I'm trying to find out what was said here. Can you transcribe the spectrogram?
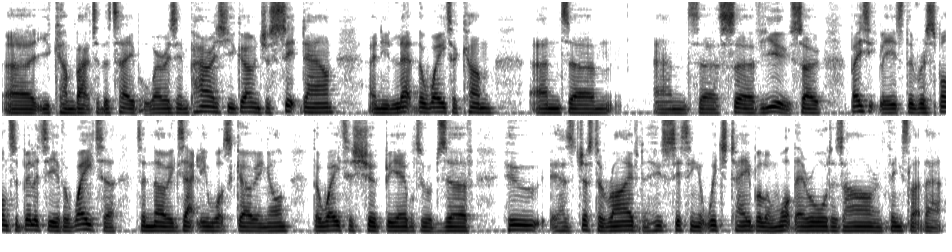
uh, you come back to the table. Whereas in Paris, you go and just sit down and you let the waiter come and um, and uh, serve you. So basically, it's the responsibility of the waiter to know exactly what's going on. The waiter should be able to observe who has just arrived and who's sitting at which table and what their orders are and things like that.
